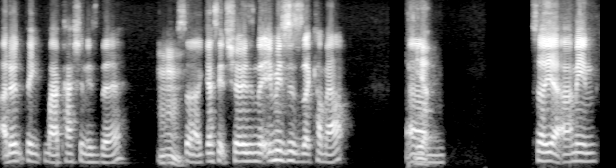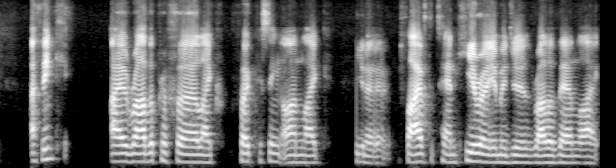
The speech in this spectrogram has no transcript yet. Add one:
I don't think my passion is there. Mm, So I guess it shows in the images that come out. Yeah. Um, So yeah, I mean, I think I rather prefer like focusing on like you know five to ten hero images rather than like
